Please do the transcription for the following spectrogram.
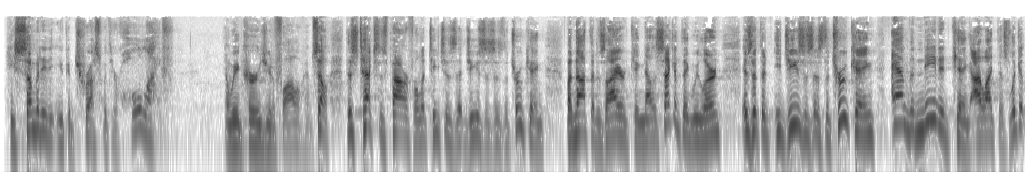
He's somebody that you could trust with your whole life and we encourage you to follow him. So this text is powerful. It teaches that Jesus is the true king, but not the desired king. Now, the second thing we learn is that the, he, Jesus is the true king and the needed king. I like this. Look at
